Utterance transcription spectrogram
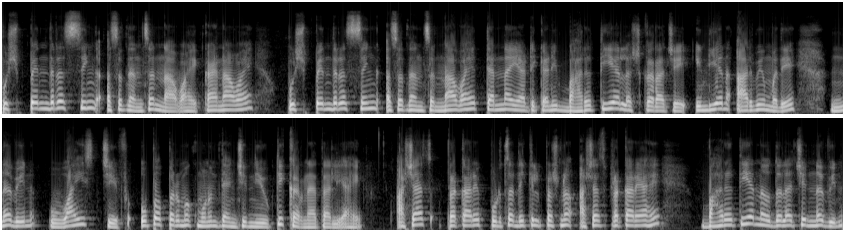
पुष्पेंद्र सिंग असं त्यांचं नाव आहे. काय नाव आहे? पुष्पेंद्र सिंग असं त्यांचं नाव आहे. त्यांना या ठिकाणी भारतीय लष्कराचे इंडियन आर्मीमध्ये नवीन व्हाईस चीफ उपप्रमुख म्हणून त्यांची नियुक्ती करण्यात आली आहे. अशाच प्रकारे पुढचा देखील प्रश्न अशाच प्रकारे आहे. भारतीय नौदलाचे नवीन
